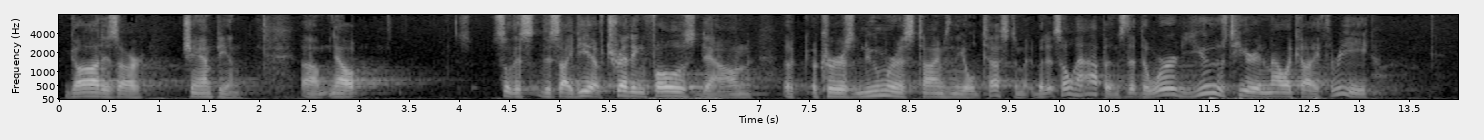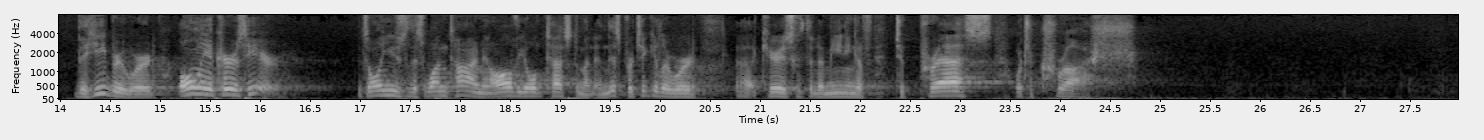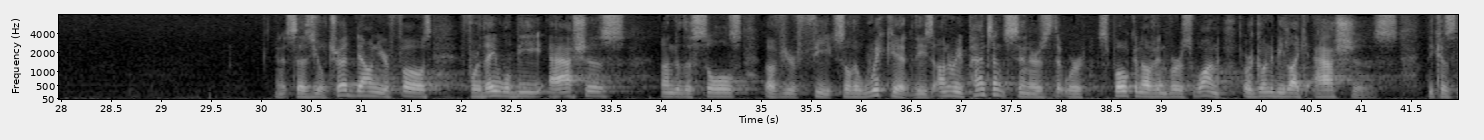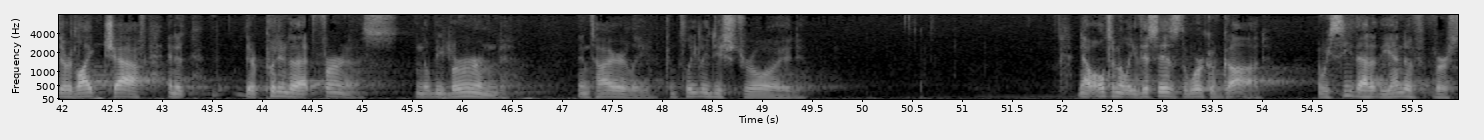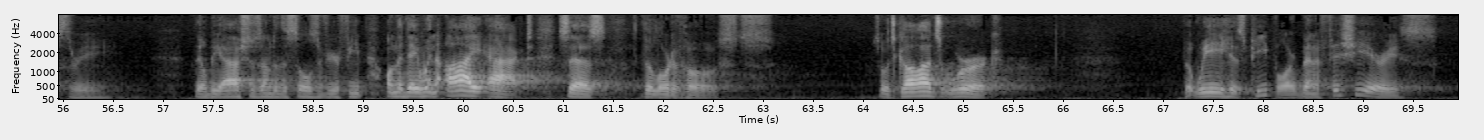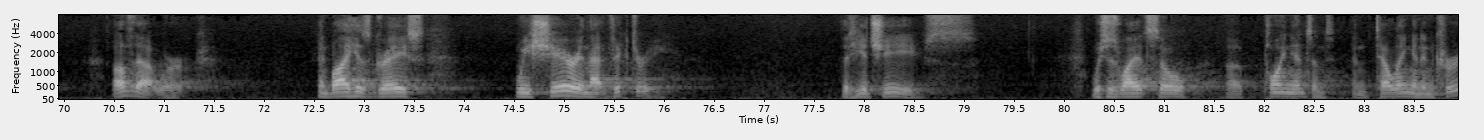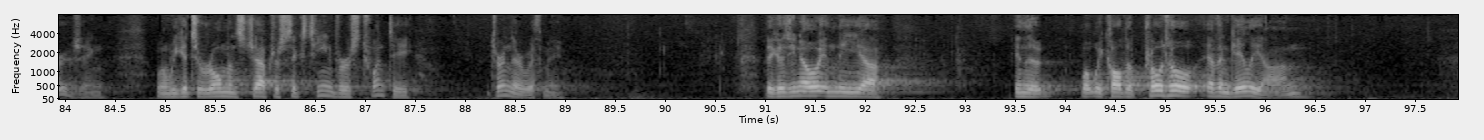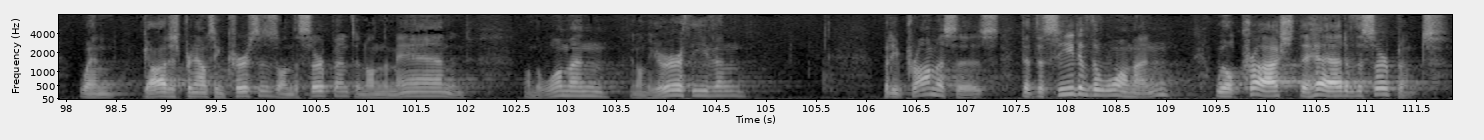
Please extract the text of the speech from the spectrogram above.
God is our champion. Um, now, so this, this idea of treading foes down occurs numerous times in the Old Testament, but it so happens that the word used here in Malachi 3 the Hebrew word only occurs here. It's only used this one time in all the Old Testament, and this particular word uh, carries with it a meaning of to press or to crush. And it says, You'll tread down your foes, for they will be ashes under the soles of your feet. So the wicked, these unrepentant sinners that were spoken of in verse 1, are going to be like ashes because they're like chaff, and it, they're put into that furnace and they'll be burned entirely, completely destroyed. Now, ultimately, this is the work of God. And we see that at the end of verse 3. There'll be ashes under the soles of your feet on the day when I act, says the Lord of hosts. So it's God's work. But we, his people, are beneficiaries of that work. And by his grace, we share in that victory that he achieves, which is why it's so uh, poignant and, and telling and encouraging. When we get to Romans chapter 16, verse 20, turn there with me. Because you know, in the, uh, in the what we call the proto evangelion, when God is pronouncing curses on the serpent and on the man and on the woman and on the earth, even. But he promises that the seed of the woman will crush the head of the serpent.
